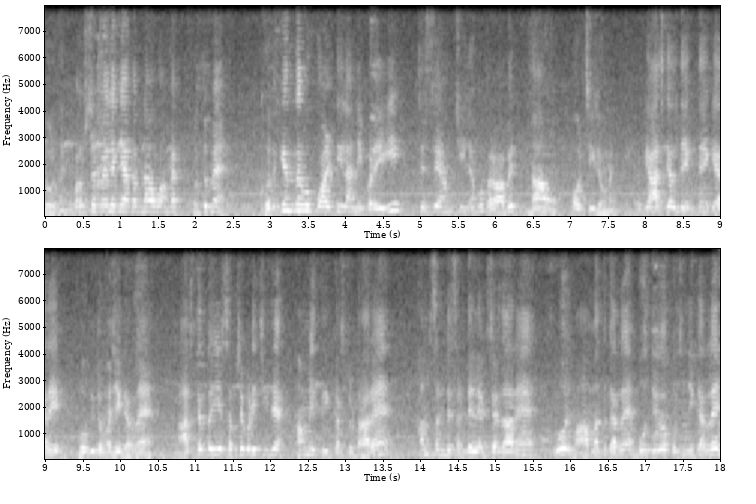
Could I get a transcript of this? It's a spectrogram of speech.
जोड़ देंगे। पर उससे पहले क्या करना होगा? हमें खुद में, खुद के अंदर वो क्वालिटी लानी पड़ेगी, जिससे हम चीज़ों को प्रभावित ना हो, और चीज़ों में। क्योंकि आजकल देखते हैं कि अरे, वो भी तो मज़े कर रहे हैं। आजकल तो ये सबसे बड़ी चीज़ है, हम इतनी कष्ट उठा रहे हैं, हम संडे संडे लेक्चर जा रहे हैं, रोज़ महामत कर रहे हैं, वो देखो कुछ नहीं कर रहे,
